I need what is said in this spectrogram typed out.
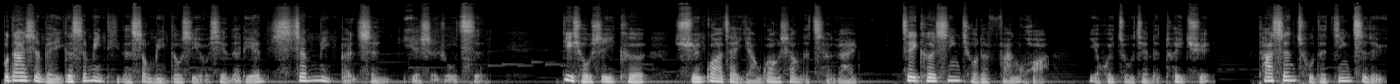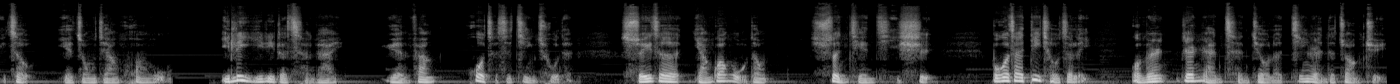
不单是每一个生命体的寿命都是有限的，连生命本身也是如此。地球是一颗悬挂在阳光上的尘埃，这颗星球的繁华也会逐渐的退却，它身处的精致的宇宙也终将荒芜。一粒一粒的尘埃，远方或者是近处的，随着阳光舞动，瞬间即逝。不过在地球这里，我们仍然成就了惊人的壮举，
